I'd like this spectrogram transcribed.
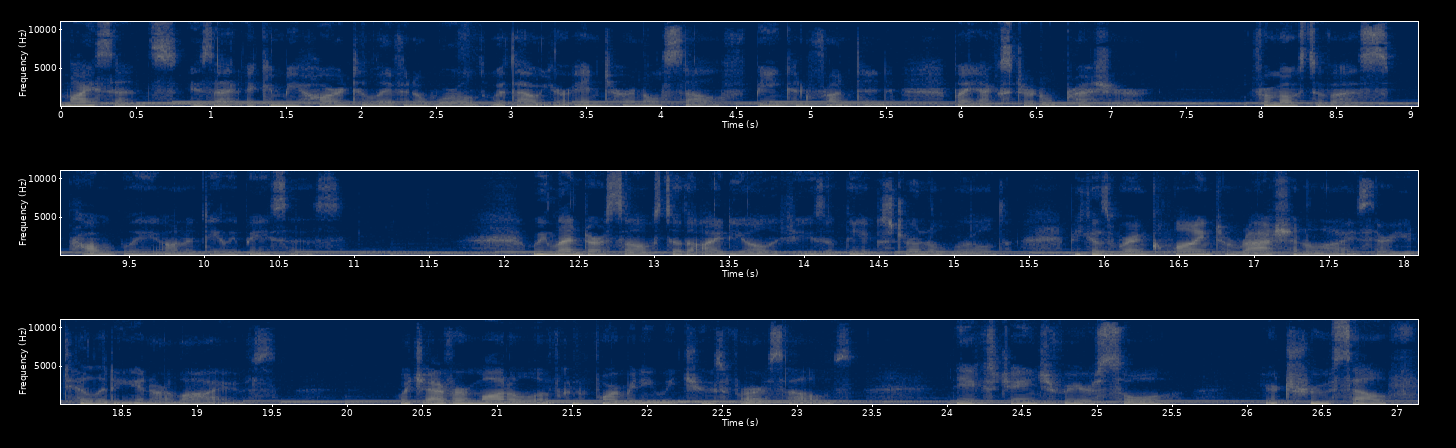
My sense is that it can be hard to live in a world without your internal self being confronted by external pressure. For most of us, probably on a daily basis. We lend ourselves to the ideologies of the external world because we're inclined to rationalize their utility in our lives. Whichever model of conformity we choose for ourselves, the exchange for your soul, your true self,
